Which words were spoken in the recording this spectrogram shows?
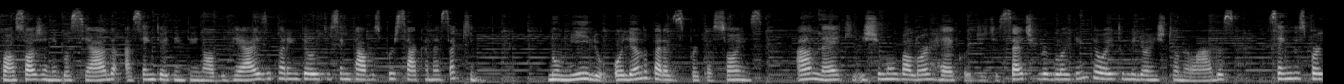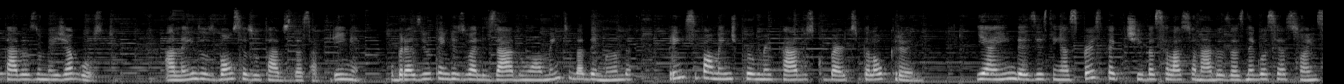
com a soja negociada a R$ 189,48 por saca nesta quinta. No milho, olhando para as exportações, a ANEC estima um valor recorde de 7,88 milhões de toneladas sendo exportadas no mês de agosto. Além dos bons resultados da safrinha, o Brasil tem visualizado um aumento da demanda, principalmente por mercados cobertos pela Ucrânia. E ainda existem as perspectivas relacionadas às negociações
